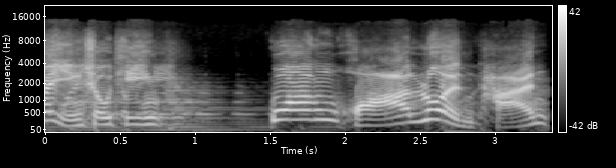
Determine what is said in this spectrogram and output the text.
欢迎收听《光华论坛》。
